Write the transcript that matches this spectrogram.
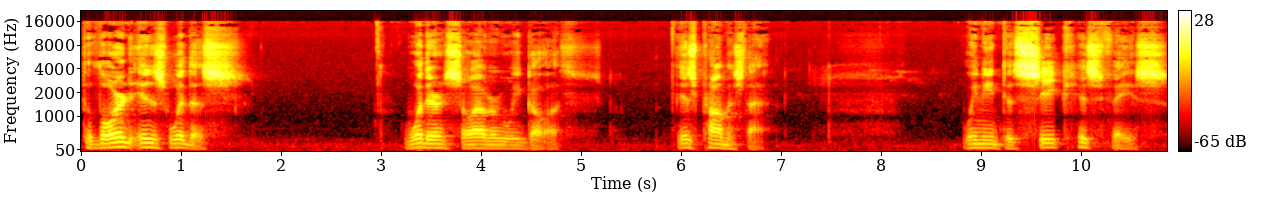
the Lord is with us whithersoever we goeth. He has promised that. We need to seek his face,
